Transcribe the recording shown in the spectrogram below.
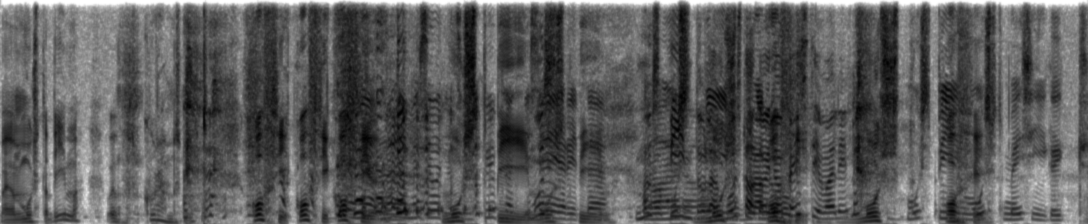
ma joon musta piima või kuramus, kohvi, kohvi, kohvi, must piim, must piim, must piim tuleb must Musta kohvi. Toidu festivalil. must must piim, must mesi, kõik.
